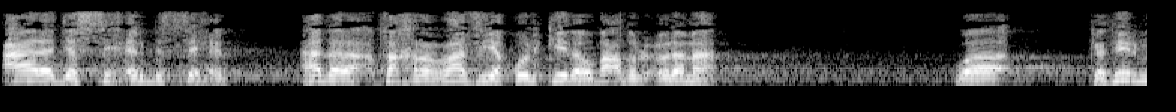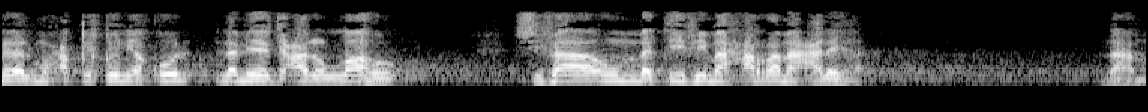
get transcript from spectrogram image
عالج السحر بالسحر. هذا فخر الرازي يقول كذا وبعض العلماء. وكثير من المحققين يقول لم يجعل الله شفاء أمتي فيما حرم عليها. نعم.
